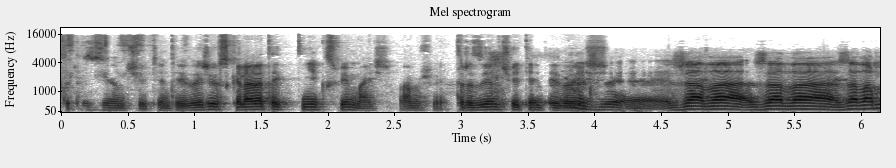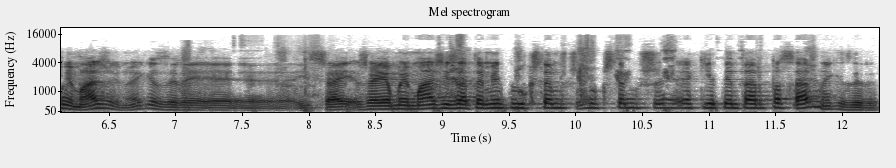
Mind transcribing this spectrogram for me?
382. Eu se calhar até tinha que subir mais. Vamos ver. 382. Mas eh, já dá, já dá, já dá uma imagem, não é? Quer dizer, é, é, é isso já é, já é uma imagem exatamente do que, estamos, do que estamos aqui a tentar passar, não é? Quer dizer,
